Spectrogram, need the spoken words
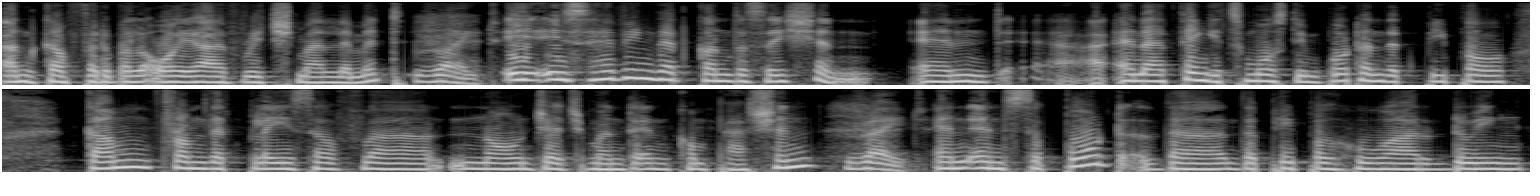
uncomfortable or i've reached my limit Right. is having that conversation and uh, and I think it's most important that people come from that place of uh, no judgment and compassion Right. and and support the the people who are doing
